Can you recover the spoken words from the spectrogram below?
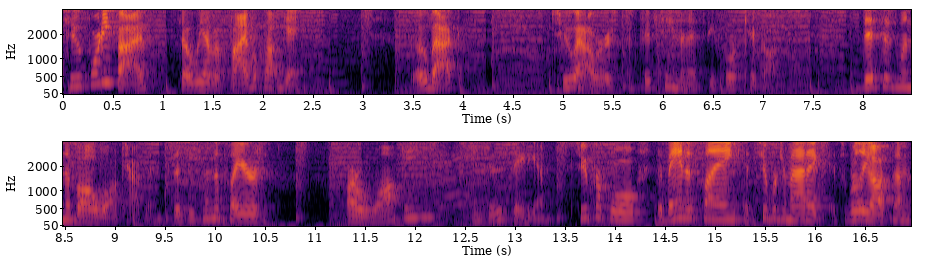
2:45. So we have a five o'clock game. Go back two hours and 15 minutes before kickoff. This is when the ball walk happens. This is when the players are walking into the stadium. Super cool. The band is playing. It's super dramatic. It's really awesome.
